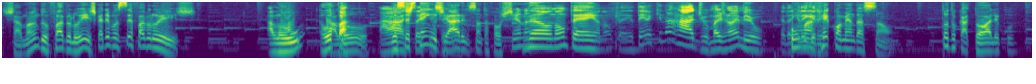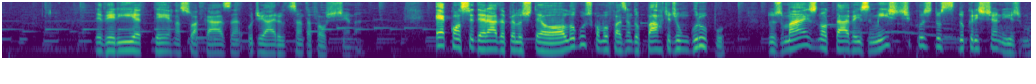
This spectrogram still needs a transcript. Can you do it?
Chamando o Fábio Luiz. Cadê você, Fábio Luiz? Alô? Opa! Alô. Ah, você tem aqui, o Diário de Santa Faustina? Não, não tenho, não tenho. Tenho aqui na rádio, mas não é meu. É daquela Uma igreja. recomendação. Todo católico deveria ter na sua casa o Diário de Santa Faustina. É considerada pelos teólogos como fazendo parte de um grupo dos mais notáveis místicos do, do cristianismo.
